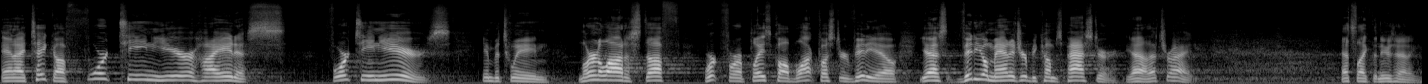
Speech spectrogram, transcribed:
and I take a 14 year hiatus. 14 years in between. Learn a lot of stuff, work for a place called Blockbuster Video. Yes, video manager becomes pastor. Yeah, that's right. That's like the news heading.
